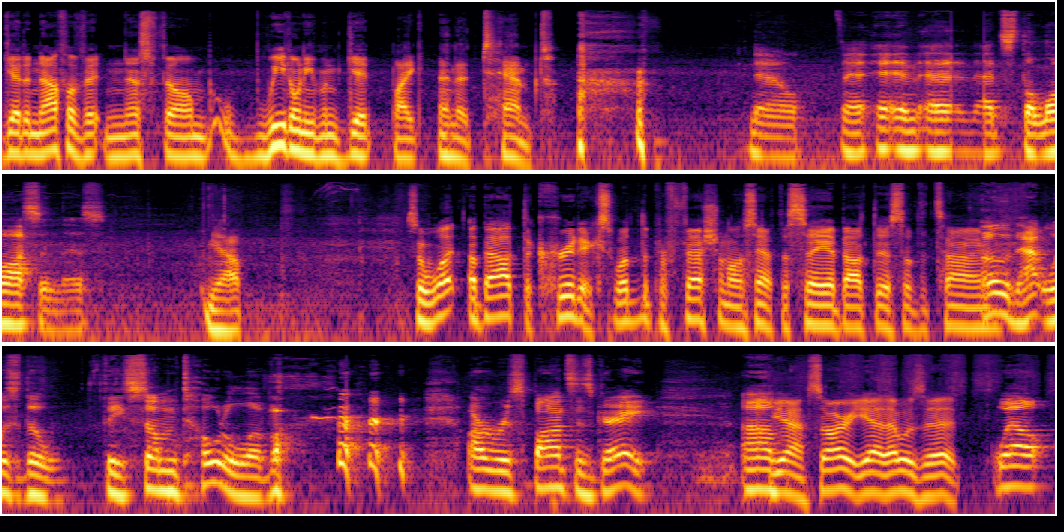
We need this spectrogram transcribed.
get enough of it in this film, we don't even get like an attempt. No, and, and, and that's the loss in this. Yeah. So, what about the critics? What did the professionals have to say about this at the time? Oh, that was the the sum total of our our response is great. Um, yeah, sorry. Yeah, that was it. Well,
